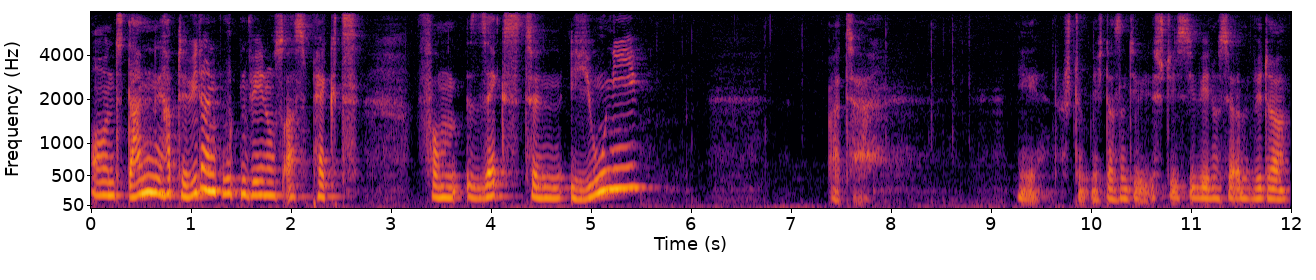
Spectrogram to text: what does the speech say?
Und dann habt ihr wieder einen guten Venus-Aspekt vom 6. Juni. Warte. Nee, das stimmt nicht. Da sind die, ist die Venus ja im Widder.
